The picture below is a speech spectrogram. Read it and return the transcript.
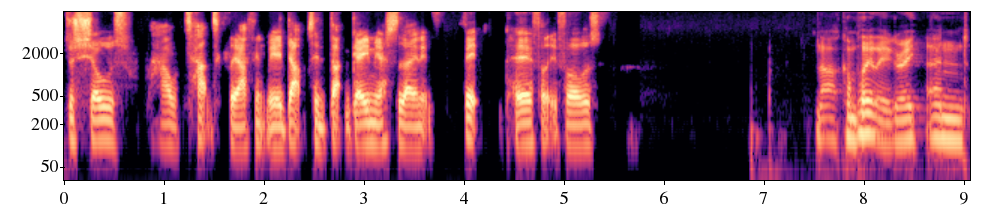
just shows how tactically I think we adapted that game yesterday and it fit perfectly for us. No, I completely agree. And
